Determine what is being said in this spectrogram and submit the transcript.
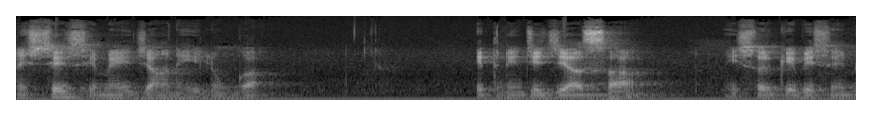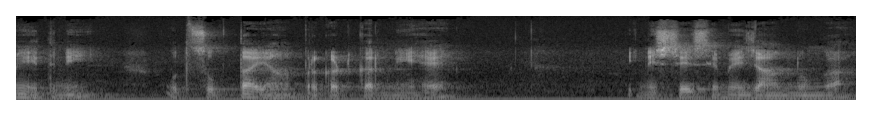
निश्चय से मैं जान ही लूँगा। इतनी जिज्ञासा ईश्वर के विषय में इतनी उत्सुकता यहाँ प्रकट करनी है। निश्चय से मैं जान लूँगा।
